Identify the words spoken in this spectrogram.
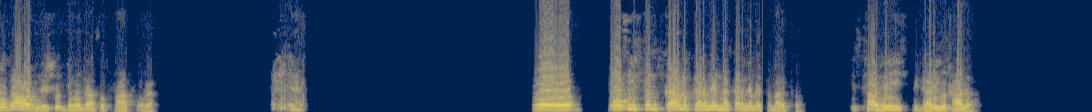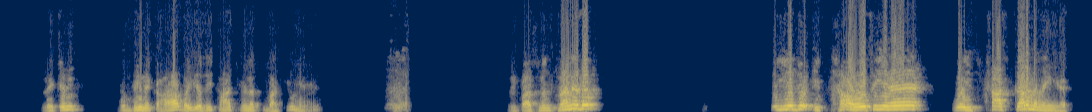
होगा और निषिद्ध होगा तो पाप होगा। तो क्योंकि तुम कर्म करने, न करने में समर्थ हो? इच्छा हुई, घड़ी उठा लो। लेकिन बुद्धि ने कहा, भाई, अभी पाँच मिनट बाकी हैं। पाँच मिनट रहने दो। तो ये जो इच्छा होती है, वो इच्छा कर्म नहीं है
